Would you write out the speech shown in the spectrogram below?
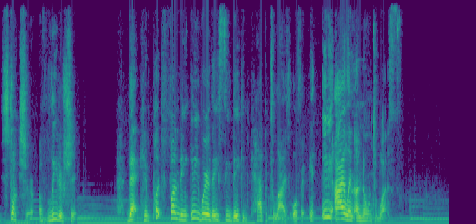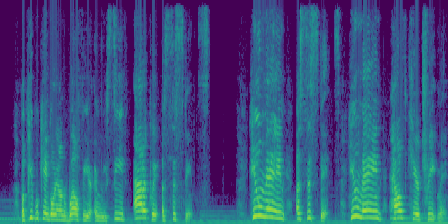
structure of leadership that can put funding anywhere they see they can capitalize off it, in any island unknown to us. But people can't go down to welfare and receive adequate assistance, humane assistance, humane health care treatment,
